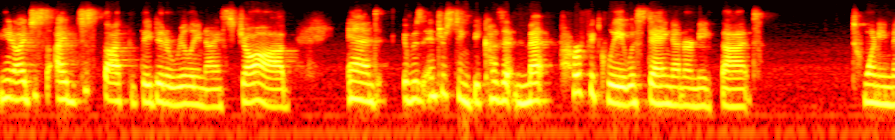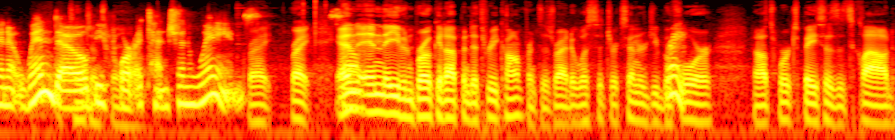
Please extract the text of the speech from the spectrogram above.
you know, I just, I just thought that they did a really nice job. And it was interesting because it met perfectly with staying underneath that 20 minute window Attention before span. attention wanes. Right, right. And So- and they even broke it up into three conferences, right? It was Citrix Synergy before, Right. before, now it's workspaces, it's cloud,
